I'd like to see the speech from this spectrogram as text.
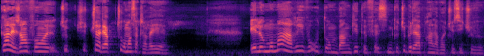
Quand les gens font... Tu, commences à travailler. Et le moment arrive où ton banquier te fait signe que tu peux déjà prendre la voiture si tu veux.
